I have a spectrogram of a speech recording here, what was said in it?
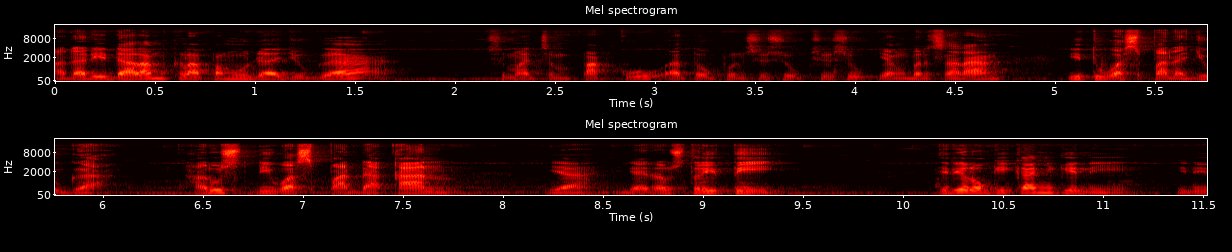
ada di dalam kelapa muda juga semacam paku ataupun susuk-susuk yang bersarang itu waspada juga. Harus diwaspadakan ya jadi harus teliti. Jadi logikanya gini ini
